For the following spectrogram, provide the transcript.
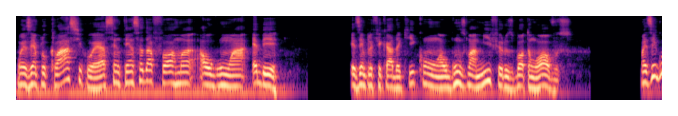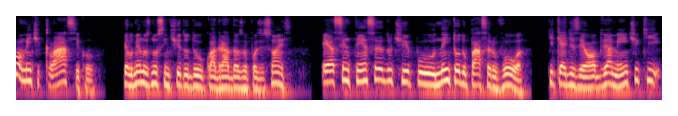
Um exemplo clássico é a sentença da forma algum A é B, exemplificada aqui com alguns mamíferos botam ovos. Mas igualmente clássico, pelo menos no sentido do quadrado das oposições, é a sentença do tipo nem todo pássaro voa, que quer dizer, obviamente, que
